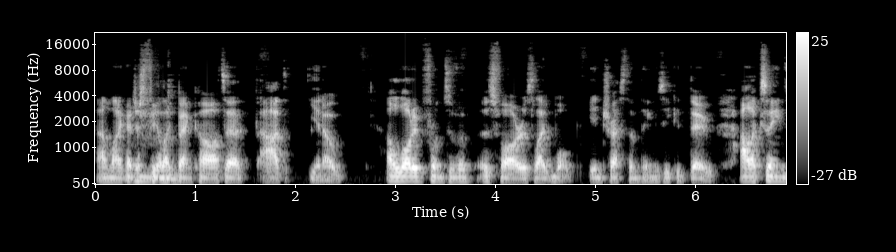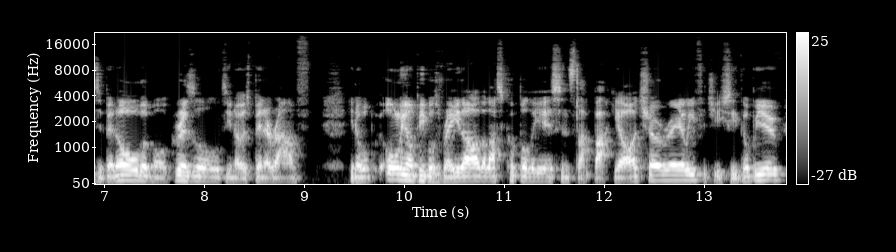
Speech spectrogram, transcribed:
and like I just feel like mm. Ben Carter had you know a lot in front of him as far as like what interesting things he could do. Alex Zayne's a bit older, more grizzled, you know, has been around, you know, only on people's radar the last couple of years since that backyard show really for GCW.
